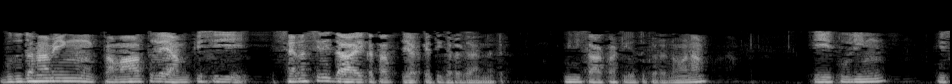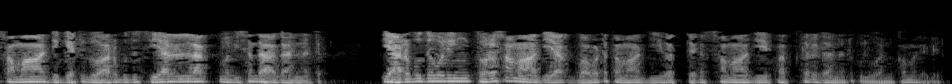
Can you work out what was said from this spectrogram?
බුදුදහමෙන් තමා තුළ යම්කිසි සැනසිලිදායක තත්ත්වයක් ඇති කර ගන්නට මිනිසා කටයුතු කරනවා නම් ඒ තුලින් මේ සමාජ ගැටලු අරුබුද සියල්ලක්ම විසඳා ගන්නට ඒ අරුබුද වලින් තොර සමාජයක් බවට තමා ජීවත් වෙන සමාජයපත් කර ගන්නට පුළුවන්කම ලැබෙනවා.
